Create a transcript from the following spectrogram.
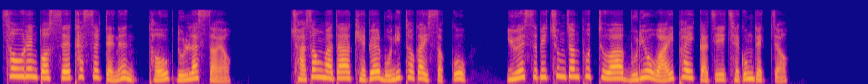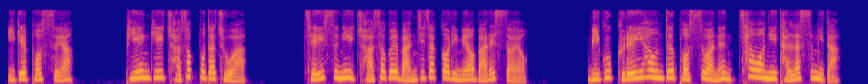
서울행 버스에 탔을 때는 더욱 놀랐어요. 좌석마다 개별 모니터가 있었고 USB 충전 포트와 무료 와이파이까지 제공됐죠. 이게 버스야. 비행기 좌석보다 좋아. 제이슨이 좌석을 만지작거리며 말했어요. 미국 그레이하운드 버스와는 차원이 달랐습니다.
